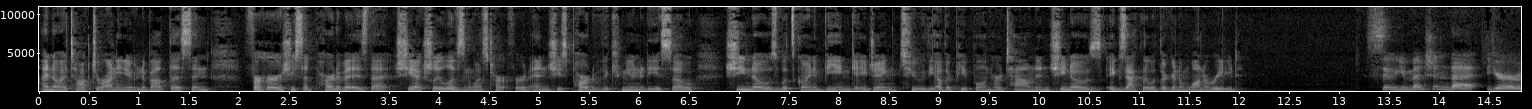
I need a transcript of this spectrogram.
I know I talked to Ronni Newton about this, and for her, she said part of it is that she actually lives in West Hartford and she's part of the community, so she knows what's going to be engaging to the other people in her town and she knows exactly what they're going to want to read. So you mentioned that your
